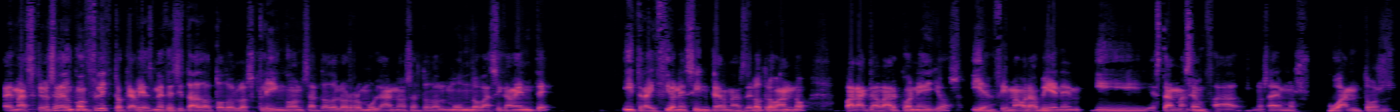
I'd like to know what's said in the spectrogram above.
además, que no se vea un conflicto que habías necesitado a todos los Klingons, a todos los Romulanos, a todo el mundo, básicamente, y traiciones internas del otro bando para acabar con ellos y encima ahora vienen y están más enfadados. No sabemos cuántos,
